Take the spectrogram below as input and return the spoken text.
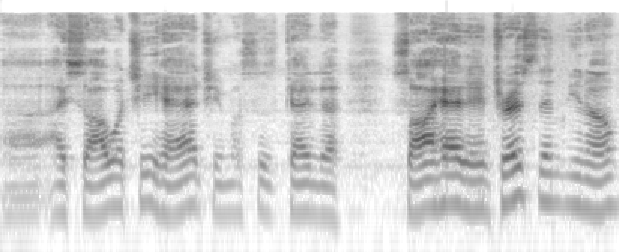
Uh, I saw what she had. She must have kind of saw I had interest, and you know,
